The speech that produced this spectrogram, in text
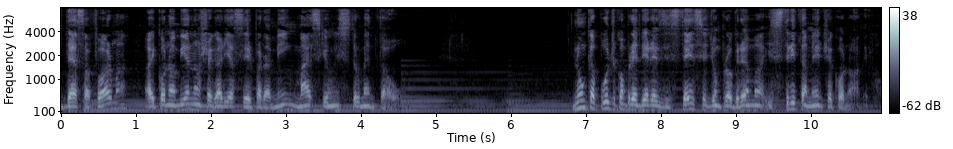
Dessa forma, a economia não chegaria a ser para mim mais que um instrumental, nunca pude compreender a existência de um programa estritamente econômico.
